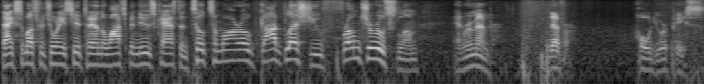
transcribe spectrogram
Thanks so much for joining us here today on the Watchman Newscast. Until tomorrow, God bless you from Jerusalem. And remember, never hold your peace.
